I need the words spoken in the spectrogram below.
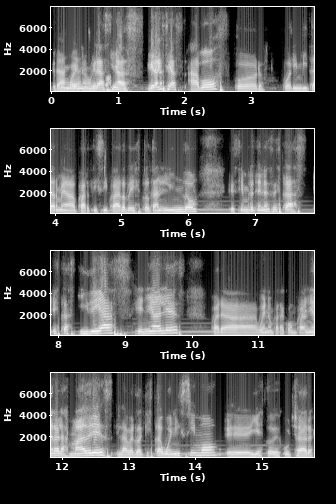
Gracias. Bueno, gracias, gracias a vos por, por invitarme a participar de esto tan lindo, que siempre tenés estas, estas ideas geniales para, bueno, para acompañar a las madres. La verdad que está buenísimo eh, y esto de escuchar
